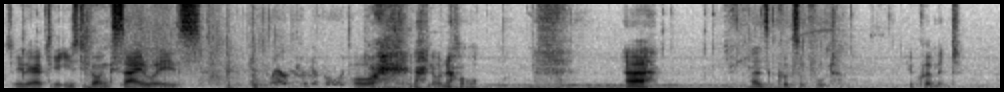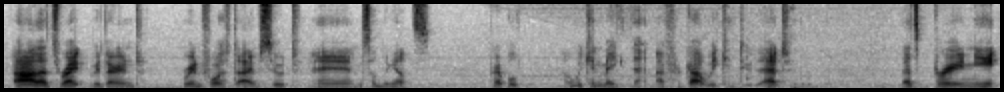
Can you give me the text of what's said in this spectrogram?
so either I have to get used to going sideways, or I don't know. Ah, let's cook some food equipment. Ah, that's right. We learned reinforced dive suit and something else. Purple. Oh, we can make that. I forgot we can do that. That's pretty neat.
